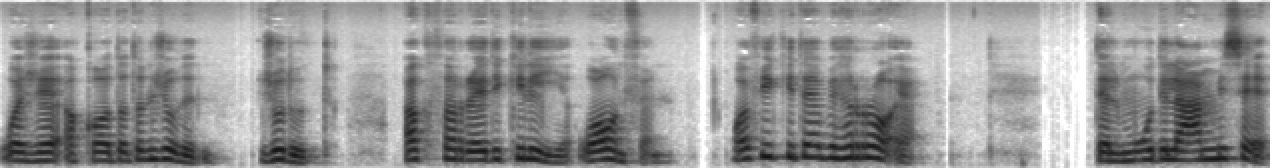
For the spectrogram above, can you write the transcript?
وجاء قادة جدد جدد أكثر راديكالية وعنفا. وفي كتابه الرائع تلمود العم سام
